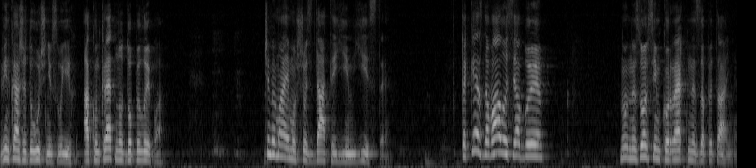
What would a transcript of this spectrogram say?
Він каже до учнів своїх, а конкретно до Пилипа. Чи ми маємо щось дати їм їсти? Таке, здавалося би, ну, не зовсім коректне запитання.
